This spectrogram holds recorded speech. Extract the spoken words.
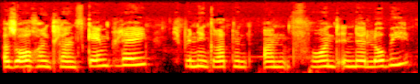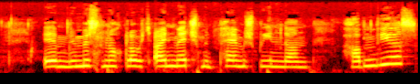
also auch ein kleines Gameplay. Ich bin hier gerade mit einem Freund in der Lobby. Ähm, wir müssen noch, glaube ich, ein Match mit Pam spielen, dann haben wir es.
